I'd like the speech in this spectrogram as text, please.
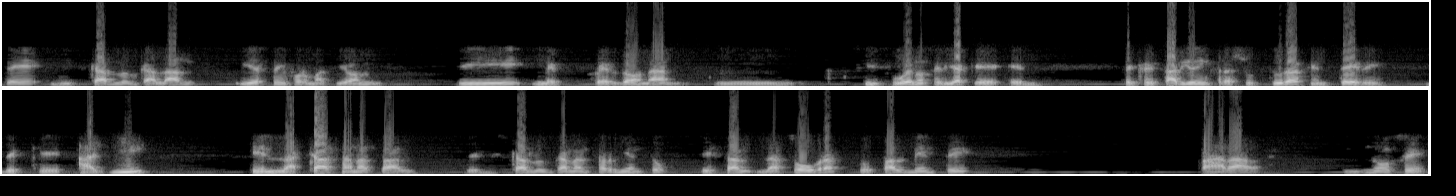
de Luis Carlos Galán y esta información, si me perdonan, si bueno sería que el secretario de Infraestructura se entere de que allí, en la casa natal de Luis Carlos Galán Sarmiento, están las obras totalmente parada. No sé,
